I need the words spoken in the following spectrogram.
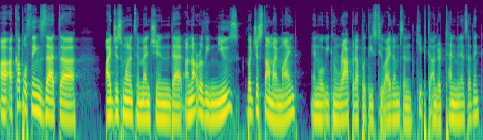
Uh, a couple things that uh, I just wanted to mention that are not really news, but just on my mind. And what we can wrap it up with these two items and keep it to under 10 minutes, I think.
